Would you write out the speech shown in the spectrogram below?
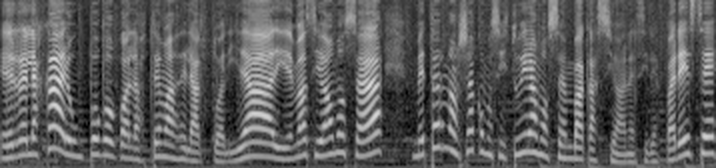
eh, relajar un poco con los temas de la actualidad y demás y vamos a meternos ya como si estuviéramos en vacaciones, si les parece,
